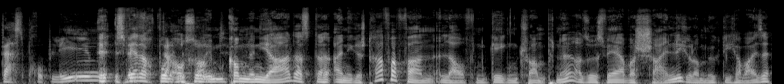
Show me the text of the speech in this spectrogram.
das Problem. Äh, es wäre doch wohl auch so im kommenden Jahr, dass da einige Strafverfahren laufen gegen Trump. Ne? Also es wäre wahrscheinlich oder möglicherweise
